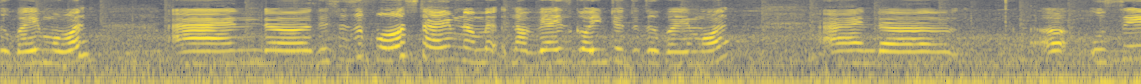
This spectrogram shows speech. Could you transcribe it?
Dubai mall and this is the first time Navya is going to the Dubai mall and उसे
